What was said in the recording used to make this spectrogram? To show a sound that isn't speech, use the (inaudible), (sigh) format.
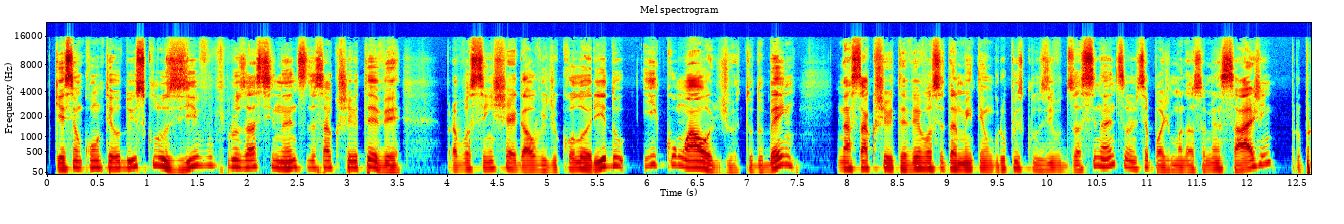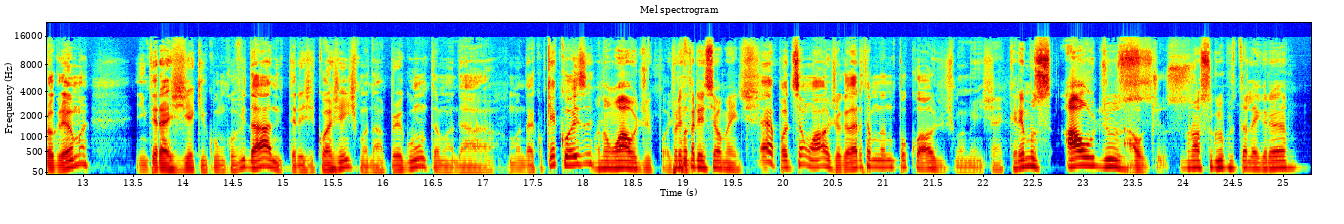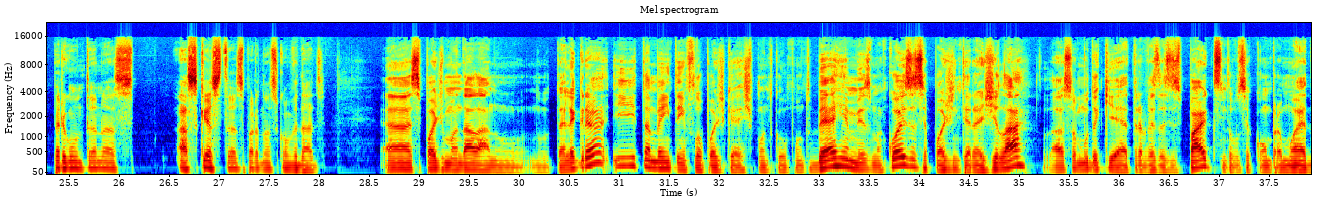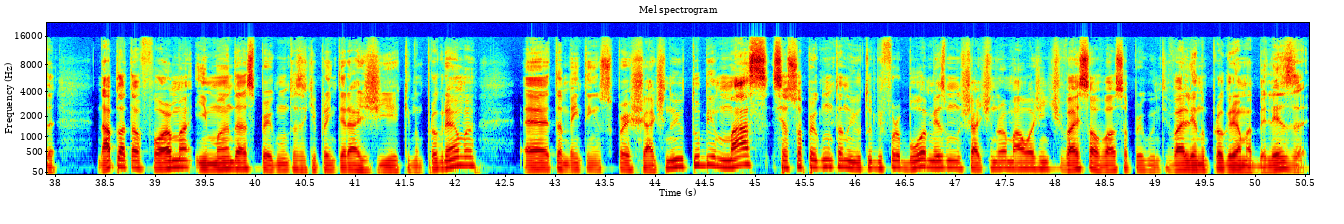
Porque esse é um conteúdo exclusivo para os assinantes da Saco Cheio TV. Para você enxergar o vídeo colorido e com áudio, tudo bem? Na Saco Cheio TV você também tem um grupo exclusivo dos assinantes, onde você pode mandar sua mensagem para o programa, interagir aqui com o convidado, interagir com a gente, mandar uma pergunta, mandar, mandar qualquer coisa. Manda um áudio, Pode mandar. preferencialmente. É, pode ser um áudio. A galera tá mandando um pouco áudio ultimamente. É, queremos áudios, Áudios. no nosso grupo do Telegram perguntando as, as questões para os nossos convidados. Ah, você pode mandar lá no, no Telegram e também tem flowpodcast.com.br, a mesma coisa, você pode interagir lá. Lá só muda que é através das Sparks, então você compra a moeda da plataforma e manda as perguntas aqui para interagir aqui no programa. É, também tem o Superchat no YouTube, mas se a sua pergunta no YouTube for boa, mesmo no chat normal, a gente vai salvar a sua pergunta e vai ler no programa, beleza?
